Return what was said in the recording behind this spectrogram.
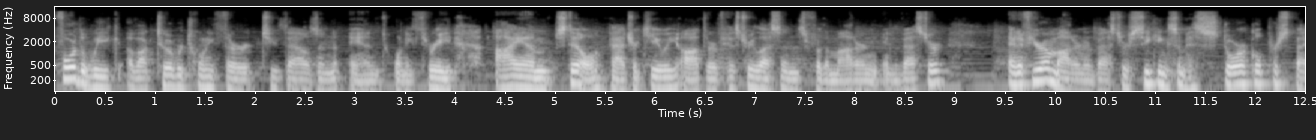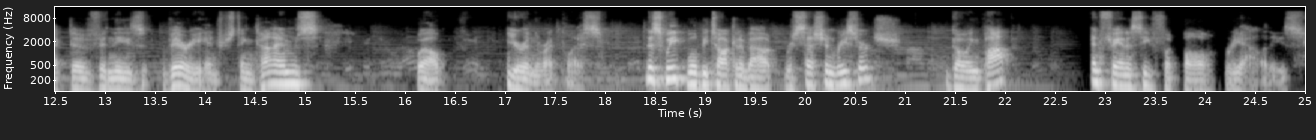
for the week of October 23rd, 2023. I am still Patrick Huey, author of History Lessons for the Modern Investor. And if you're a modern investor seeking some historical perspective in these very interesting times, well, you're in the right place. This week, we'll be talking about recession research, going pop, and fantasy football realities.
